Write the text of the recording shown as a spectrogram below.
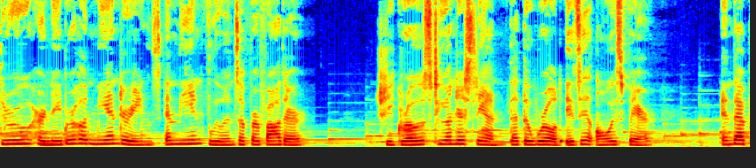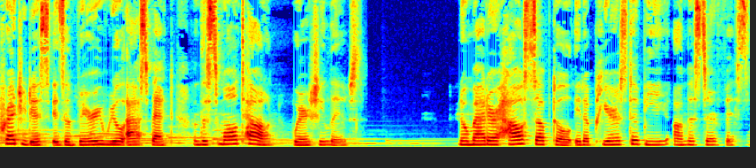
through her neighborhood meanderings and the influence of her father, she grows to understand that the world isn't always fair, and that prejudice is a very real aspect of the small town where she lives. No matter how subtle it appears to be on the surface.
